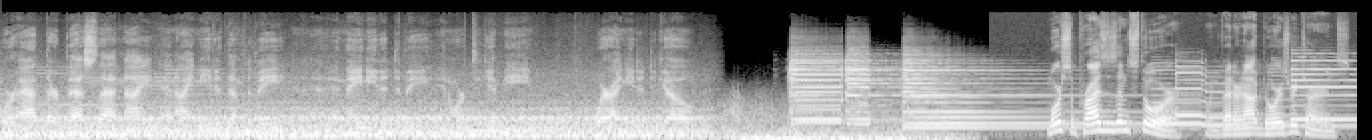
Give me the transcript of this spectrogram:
were at their best that night, and I needed them to be, and, and they needed to be in order to get me where I needed to go. More surprises in store when Veteran Outdoors returns.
